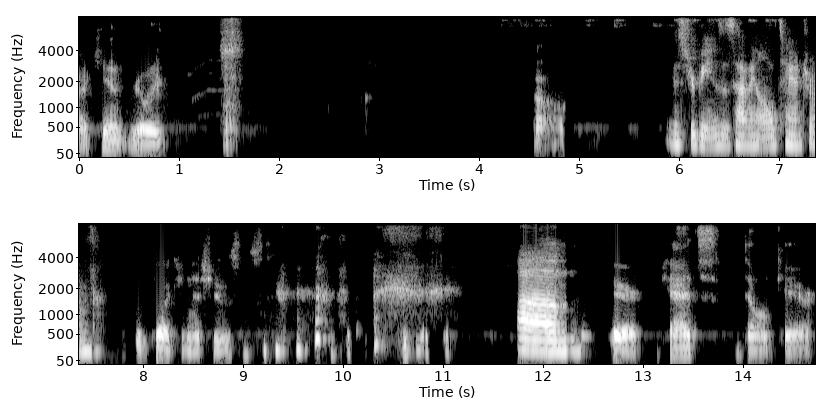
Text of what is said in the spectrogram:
I, I can't really. Oh, Mr. Beans is having a little tantrum. Protection issues. Um, Care. Cats don't care.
